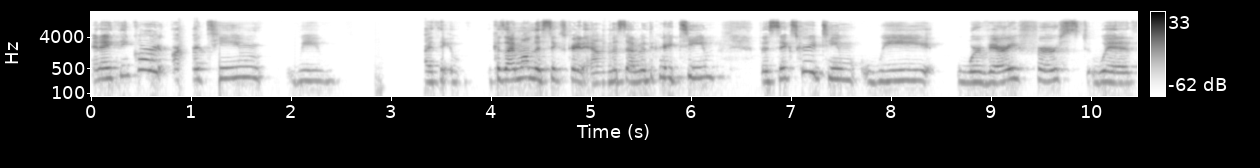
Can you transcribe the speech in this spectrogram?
And I think our, our team, we, I think, because I'm on the sixth grade and the seventh grade team, the sixth grade team, we were very first with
